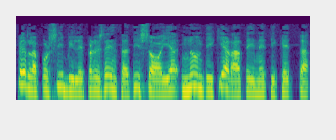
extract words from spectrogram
per la possibile presenza di soia non dichiarata in etichetta.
